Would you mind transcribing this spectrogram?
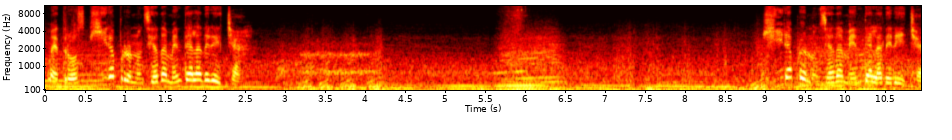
metros, gira pronunciadamente a la derecha. Gira pronunciadamente a la derecha.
